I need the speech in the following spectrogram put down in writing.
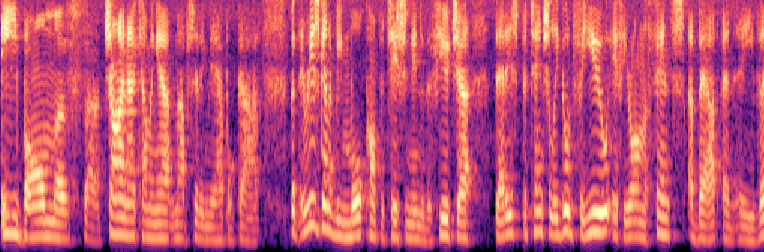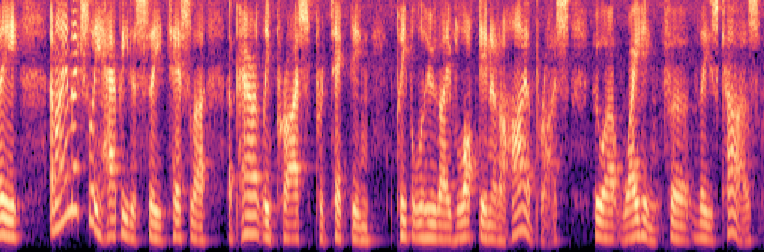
E bomb of uh, China coming out and upsetting the apple cart. But there is going to be more competition into the future that is potentially good for you if you're on the fence about an EV. And I am actually happy to see Tesla apparently price protecting people who they've locked in at a higher price who are waiting for these cars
